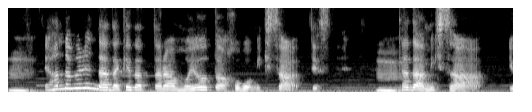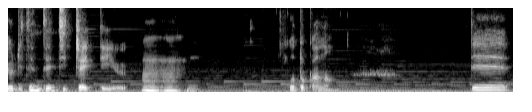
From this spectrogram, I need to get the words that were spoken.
うん。でハンドブレンダーだけだったらもう用途はほぼミキサーですね。うん。ただミキサーより全然ちっちゃいっていう。うんうん。ことかな。で、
